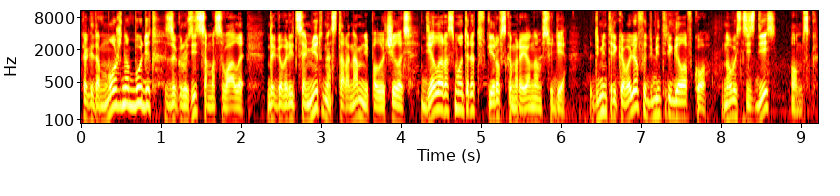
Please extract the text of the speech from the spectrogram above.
когда можно будет загрузить самосвалы. Договориться мирно сторонам не получилось. Дело рассмотрят в Кировском районном суде. Дмитрий Ковалев и Дмитрий Головко. Новости здесь, Омск.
